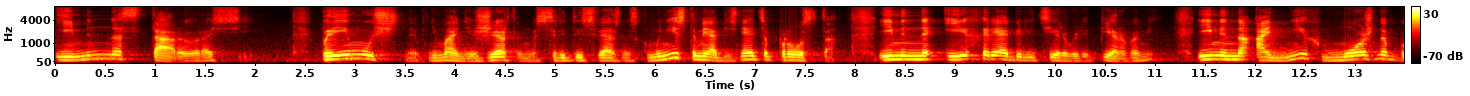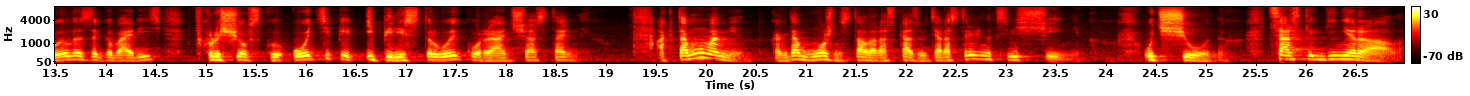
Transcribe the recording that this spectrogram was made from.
именно старую Россию. Преимущественное внимание жертвам из среды, связанной с коммунистами, объясняется просто. Именно их реабилитировали первыми, именно о них можно было заговорить в хрущевскую оттепель и перестройку раньше остальных. А к тому моменту, когда можно стало рассказывать о расстрелянных священниках, ученых, царских генералах,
